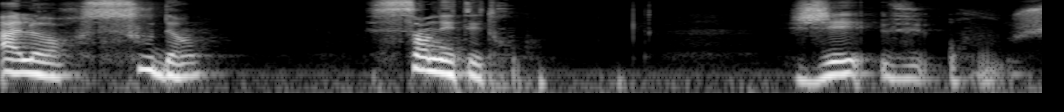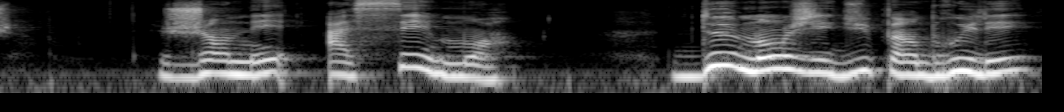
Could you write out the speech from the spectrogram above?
Alors, soudain, c'en était trop. J'ai vu rouge. J'en ai assez, moi. De manger du pain brûlé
